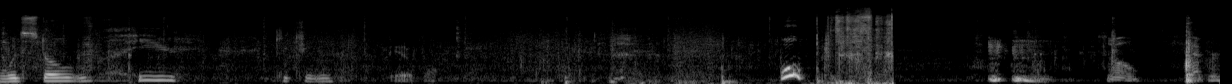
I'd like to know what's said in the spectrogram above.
wood stove here, kitchen. Beautiful. Woo! So, pepper,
